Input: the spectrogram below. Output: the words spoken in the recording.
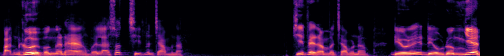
bạn gửi vào ngân hàng với lãi suất 9% một năm. 9,5% một năm. Điều đấy là điều đương nhiên.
